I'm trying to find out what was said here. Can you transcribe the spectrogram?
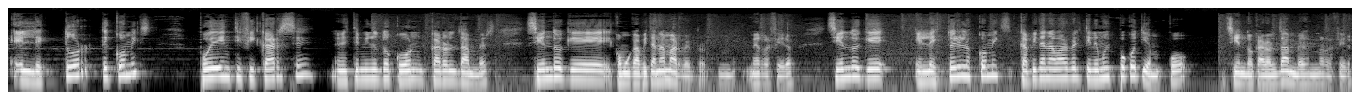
el lector de cómics puede identificarse en este minuto con Carol Danvers, siendo que, como Capitana Marvel, me refiero, siendo que en la historia de los cómics, Capitana Marvel tiene muy poco tiempo, siendo Carol Danvers, me refiero.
